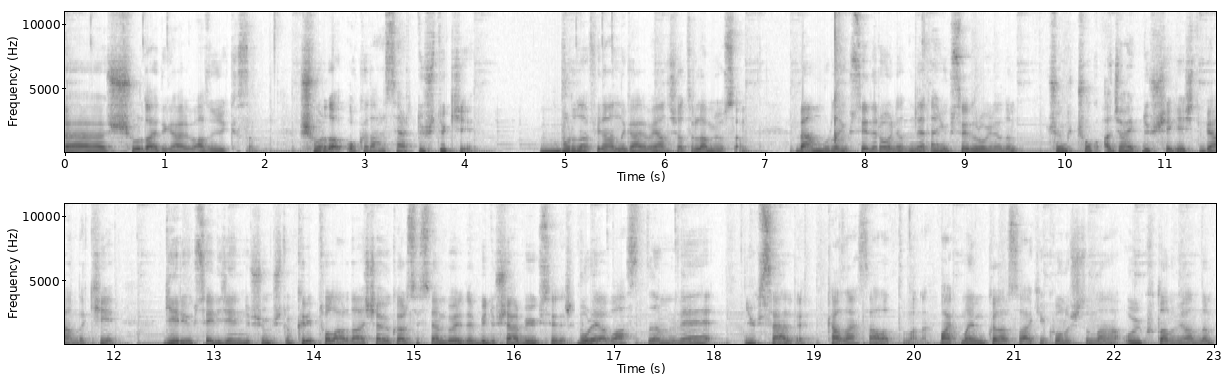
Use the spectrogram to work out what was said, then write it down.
Ee, şuradaydı galiba az önceki kısım. Şurada o kadar sert düştü ki. Burada filandı galiba yanlış hatırlamıyorsam. Ben burada yükselir oynadım. Neden yükselir oynadım? Çünkü çok acayip düşüşe geçti bir anda ki geri yükseleceğini düşünmüştüm. Kriptolarda aşağı yukarı sistem böyledir. Bir düşer bir yükselir. Buraya bastım ve yükseldi. Kazanç sağlattı bana. Bakmayın bu kadar sakin konuştuğuma. Uykudan uyandım.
